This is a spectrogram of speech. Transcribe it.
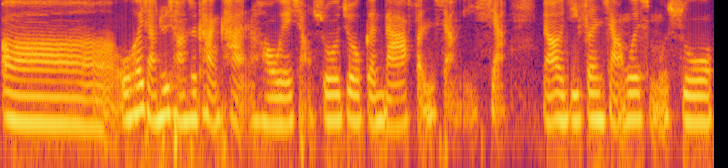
呃，我会想去尝试看看，然后我也想说，就跟大家分享一下，然后以及分享为什么说，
